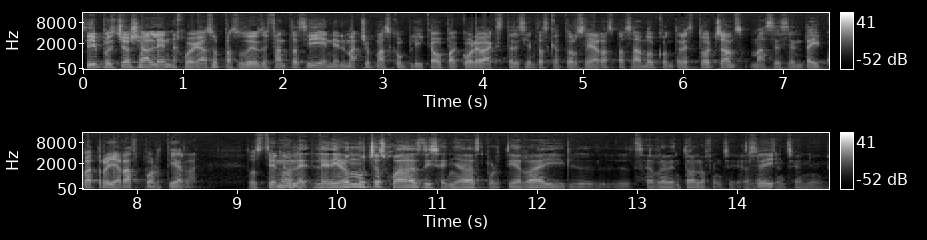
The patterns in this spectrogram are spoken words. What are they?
Sí, pues Josh Allen, juegazo para sus dueños de fantasy en el matchup más complicado para corebacks. 314 yardas pasando con 3 touchdowns, más 64 yardas por tierra. Entonces tienen... No, le, le dieron muchas jugadas diseñadas por tierra y se reventó a la ofensiva. a la Sí. de New England.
